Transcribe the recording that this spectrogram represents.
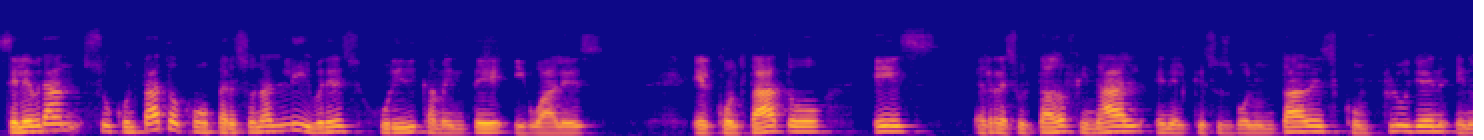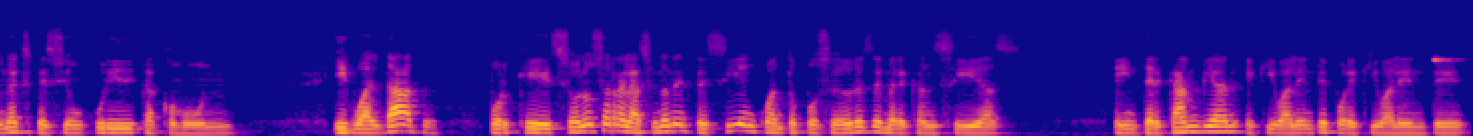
celebran su contrato como personas libres jurídicamente iguales. El contrato es el resultado final en el que sus voluntades confluyen en una expresión jurídica común. Igualdad, porque solo se relacionan entre sí en cuanto poseedores de mercancías e intercambian equivalente por equivalente.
